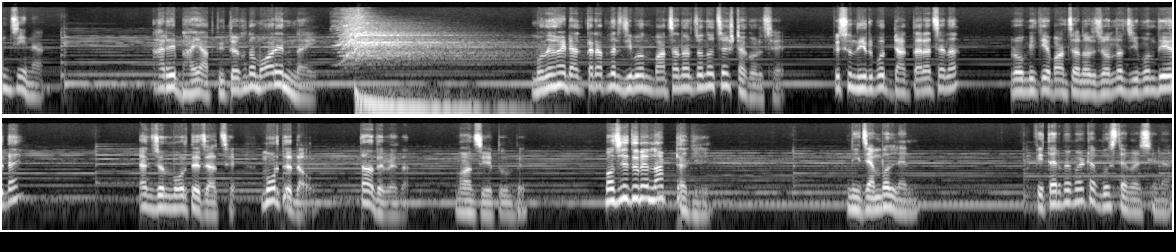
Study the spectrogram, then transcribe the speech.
জি না। আরে ভাই আপনি তো এখনও মরেন নাই। মনে হয় ডাক্তার আপনার জীবন বাঁচানোর জন্য চেষ্টা করছে। কিছু নির্বোধ ডাক্তার আছে না? রোগীকে বাঁচানোর জন্য জীবন দিয়ে দেয়? একজন মরতে যাচ্ছে মরতে দাও তা দেবে না বাঁচিয়ে তুলবে। বাঁচিয়ে তুলে লাভটা কি? নিজাম বললেন ফিতার ব্যাপারটা বুঝতে পারছি না।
